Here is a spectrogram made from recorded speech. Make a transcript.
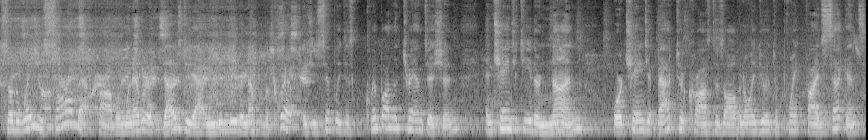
So the way you solve that problem whenever it does do that and you didn't leave enough of a clip is you simply just clip on the transition and change it to either none or change it back to a cross dissolve and only do it to 0.5 seconds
